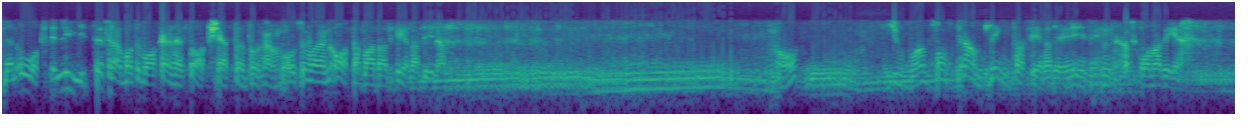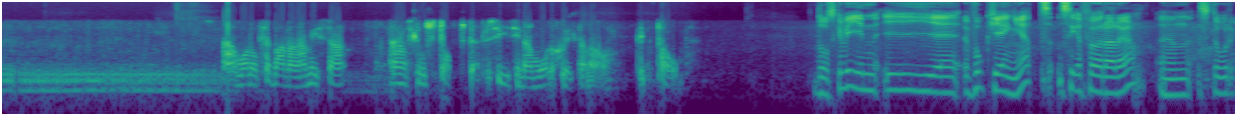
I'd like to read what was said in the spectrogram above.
den åkte lite fram och tillbaka den här stakkäppen på fram. Och så var den ATA-bandad hela bilen. Ja. Johansson Strandling passerade i sin Ascona B. Han var nog förbannad. Han missade. Han slog stopp där precis innan målskyltarna och fick ta om. Då ska vi in i eh, VOK-gänget, C-förare. En stor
